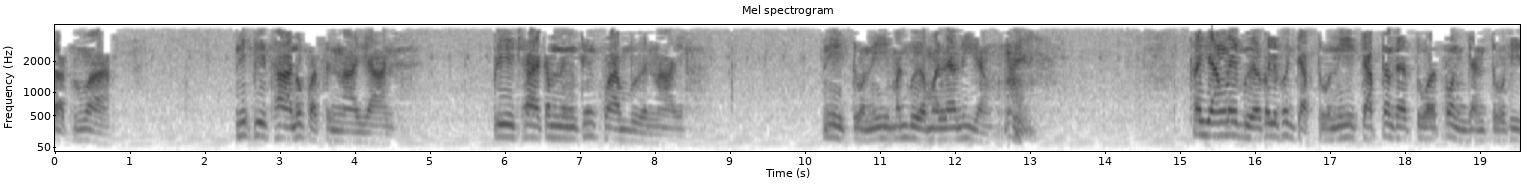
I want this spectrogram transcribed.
ตรัสว่า นิพพิทานุปัสสนาญาณปรีชาคำนึงถึงความเบื่อหน่าย นี่ตัวนี้มันเบื่อมาแล้วนี่ยัง ถ้ายังไม่เบื่อก็จะเพิ่งจับตัวนี้ จับตั้งแต่ตัวต้นยันตัวที่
